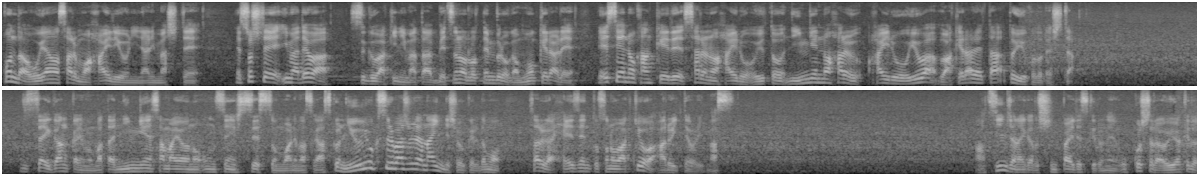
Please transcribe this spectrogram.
今度は親の猿も入るようになりましてそして今ではすぐ脇にまた別の露天風呂が設けられ衛生の関係で猿の入るお湯と人間の入るお湯は分けられたということでした。実際眼下にもまた人間様用の温泉施設と思われますがあそこ入浴する場所じゃないんでしょうけれども猿が平然とその脇を歩いております。暑いんじゃないかと心配ですけどね。落っこしたらやけど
